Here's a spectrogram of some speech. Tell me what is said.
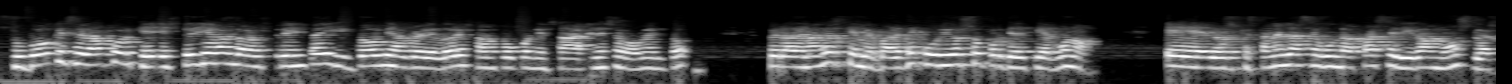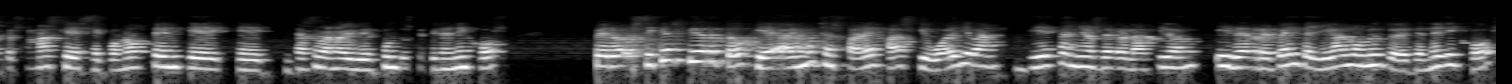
Supongo que será porque estoy llegando a los 30 y todo mi alrededor está un poco en, ese momento. Pero además es que me parece curioso porque decías, bueno, eh, los que están en la segunda fase, digamos, las personas que se conocen, que quizás se van a vivir juntos, que tienen hijos, pero sí que es cierto que hay muchas parejas que igual llevan 10 años de relación y de repente llega el momento de tener hijos,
